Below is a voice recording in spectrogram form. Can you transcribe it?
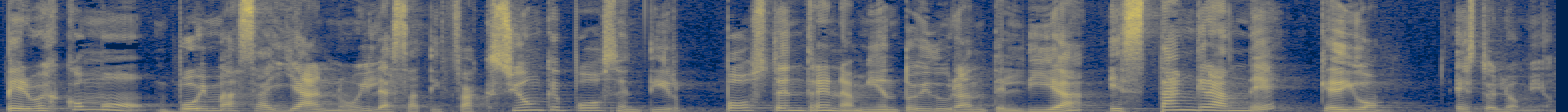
pero es como voy más allá, ¿no? Y la satisfacción que puedo sentir post entrenamiento y durante el día es tan grande que digo, esto es lo mío.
